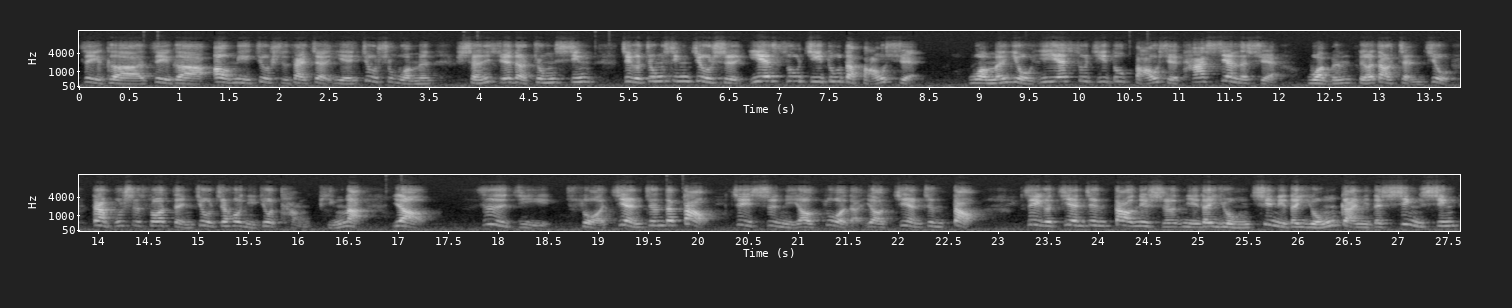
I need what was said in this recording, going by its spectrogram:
这个这个奥秘就是在这，也就是我们神学的中心。这个中心就是耶稣基督的宝血。我们有耶稣基督宝血，他献了血，我们得到拯救。但不是说拯救之后你就躺平了，要自己所见证的道，这是你要做的，要见证道。这个见证到那时，你的勇气、你的勇敢、你的信心，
